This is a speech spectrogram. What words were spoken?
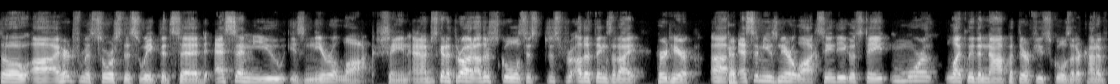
So uh, I heard from a source this week that said SMU is near a lock, Shane. And I'm just going to throw out other schools, just just for other things that I heard here. Uh, okay. SMU is near a lock. San Diego State more likely than not, but there are a few schools that are kind of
